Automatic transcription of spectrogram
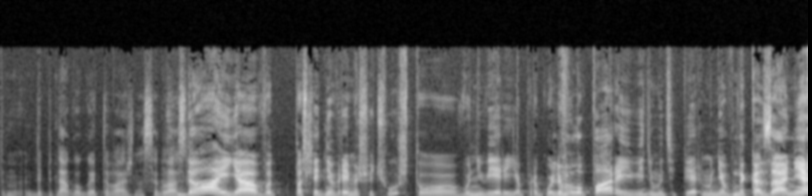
Для педагога это важно, согласна. Да, и я вот последнее время шучу, что в универе я прогуливала пары, и, видимо, теперь мне в наказание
